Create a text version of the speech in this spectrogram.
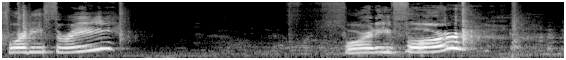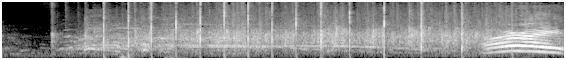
Forty-three. 44. All right.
